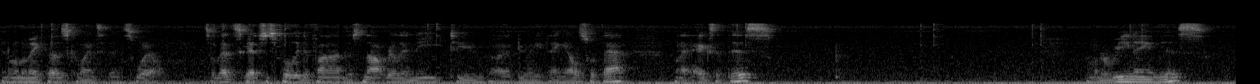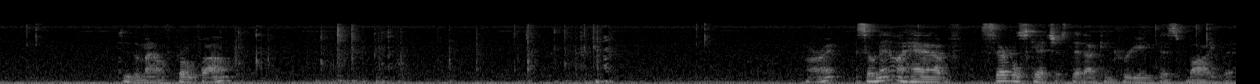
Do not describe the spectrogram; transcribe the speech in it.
And I want to make those coincident as well. So that sketch is fully defined. There's not really a need to uh, do anything else with that. I'm going to exit this. I'm going to rename this to the mouth profile. Alright, so now I have several sketches that I can create this body with.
